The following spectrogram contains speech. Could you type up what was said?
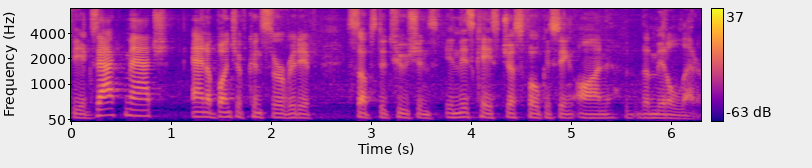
the exact match, and a bunch of conservative substitutions, in this case, just focusing on the middle letter.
